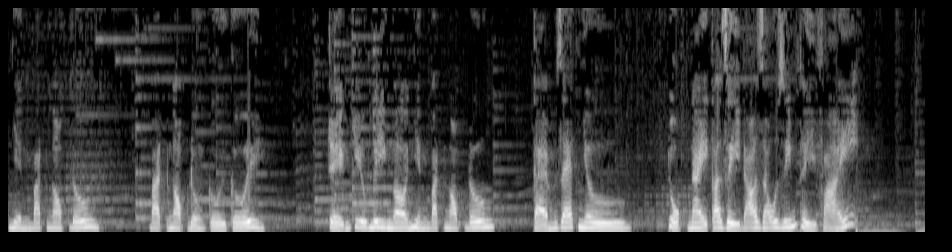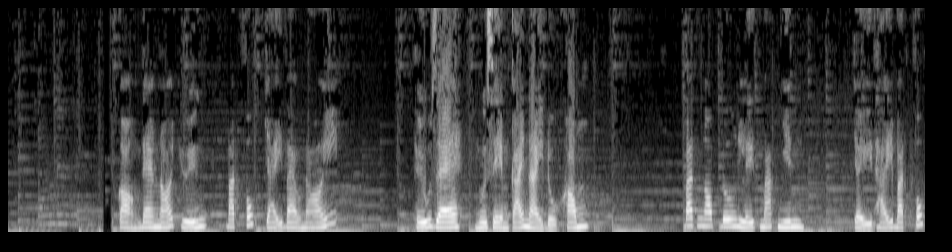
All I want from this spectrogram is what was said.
nhìn Bạch Ngọc Đường. Bạch Ngọc Đường cười cười. Triển chiêu nghi ngờ nhìn Bạch Ngọc Đường, cảm giác như... Chuột này có gì đó giấu giếm thì phải. Còn đang nói chuyện, Bạch Phúc chạy vào nói Thiếu gia, ngươi xem cái này được không? Bạch Ngọc Đường liệt mắt nhìn Chị thấy Bạch Phúc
